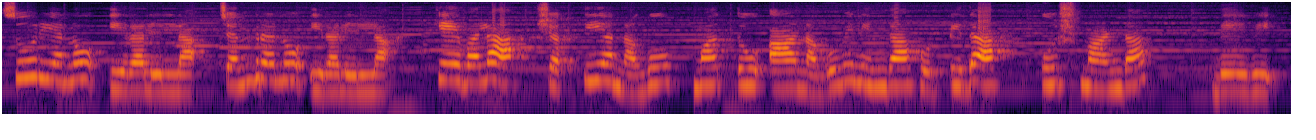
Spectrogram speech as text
ಸೂರ್ಯನೂ ಇರಲಿಲ್ಲ, ಚಂದ್ರನೂ ಇರಲಿಲ್ಲ. ಕೇವಲ ಶಕ್ತಿಯ ನಗು ಮತ್ತು ಆ ನಗುವಿನಿಂದ ಹುಟ್ಟಿದ ಕುಷ್ಮಾಂಡ ದೇವಿ.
